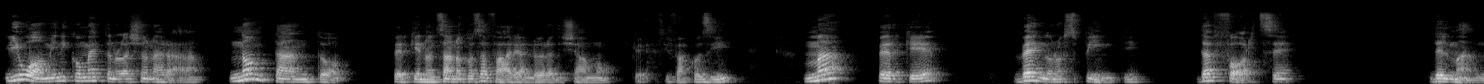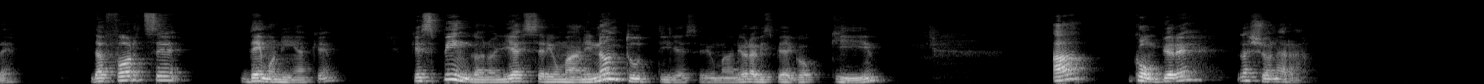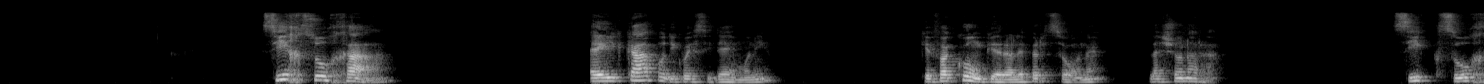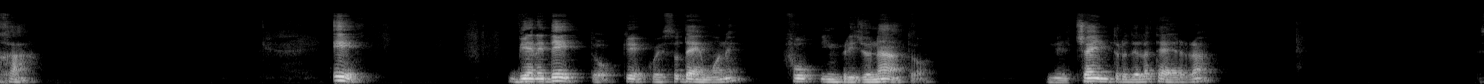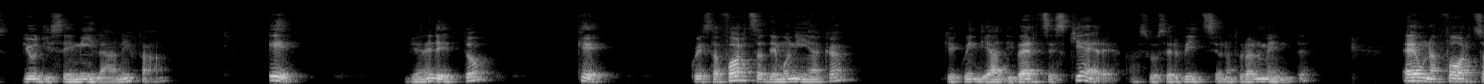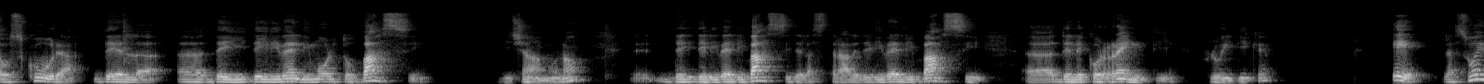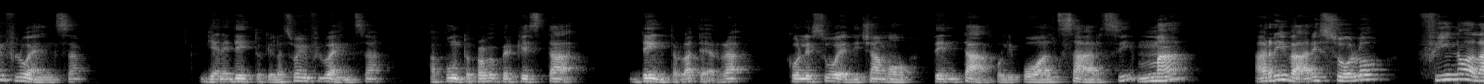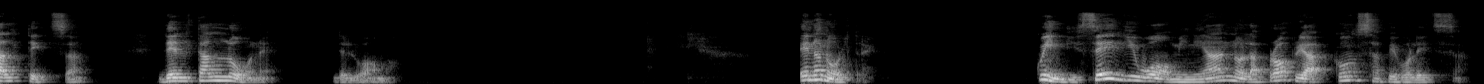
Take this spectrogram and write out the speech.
gli uomini commettono la shonara non tanto perché non sanno cosa fare, allora diciamo che si fa così, ma perché vengono spinti da forze del male, da forze demoniache che spingono gli esseri umani, non tutti gli esseri umani, ora vi spiego chi, a compiere la Shonara. Sirsuha è il capo di questi demoni che fa compiere alle persone la Shonara. Siksuha. E viene detto che questo demone fu imprigionato nel centro della terra più di 6.000 anni fa e viene detto che questa forza demoniaca che quindi ha diverse schiere a suo servizio naturalmente, è una forza oscura del, uh, dei, dei, livelli molto bassi, diciamo, no? Eh, dei, dei, livelli bassi dell'astrale, dei livelli bassi uh, delle correnti fluidiche, e la sua influenza, viene detto che la sua influenza, appunto proprio perché sta dentro la Terra, con le sue, diciamo, tentacoli può alzarsi, ma arrivare solo fino all'altezza del tallone dell'uomo. E non oltre. Quindi se gli uomini hanno la propria consapevolezza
